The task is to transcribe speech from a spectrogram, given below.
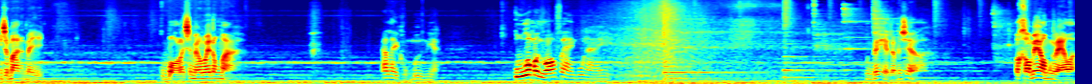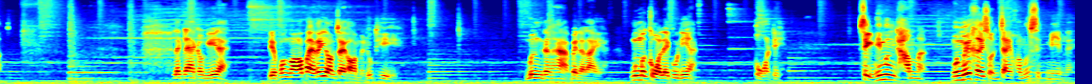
งจะมาทำไมอีก กูบอกแล้วใช่ไหมว่าไม่ต้องมา อะไรของมึงเนี่ย กูก็มาง้อแฟนกูไง มึงก็เห็นแล้วไม่ใช่เหรอ ว่าเขาไม่เอามึงแล้วอะแรกๆก็งี้แหละ เดี๋ยวพอง้อไปก็ยอมใจอ่อนเหมือนทุกที มึงต่างหากเป็นอะไรอะมึงมาโกรธอะไรกูเนี่ย โกรธดิ สิ่งที่มึงทำอะมึงไม่เคยสนใจความรู้สึกมีนเลย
